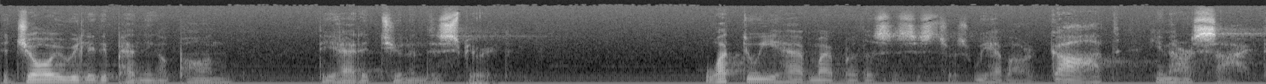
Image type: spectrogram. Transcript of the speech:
The joy really depending upon the attitude and the spirit. What do we have, my brothers and sisters? We have our God in our side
